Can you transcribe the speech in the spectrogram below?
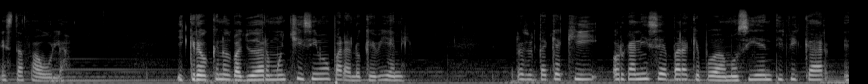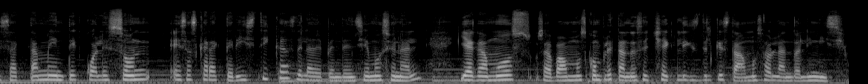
esta fábula y creo que nos va a ayudar muchísimo para lo que viene. Resulta que aquí organicé para que podamos identificar exactamente cuáles son esas características de la dependencia emocional y hagamos, o sea, vamos completando ese checklist del que estábamos hablando al inicio.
